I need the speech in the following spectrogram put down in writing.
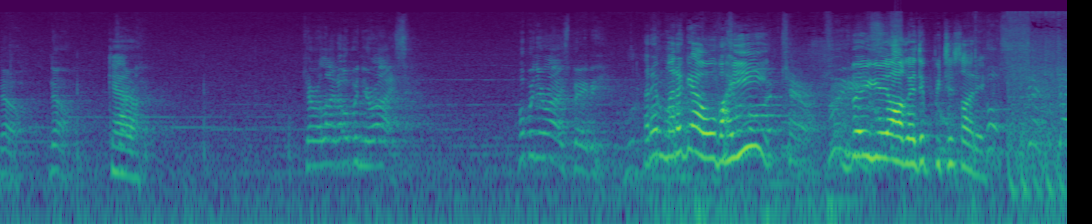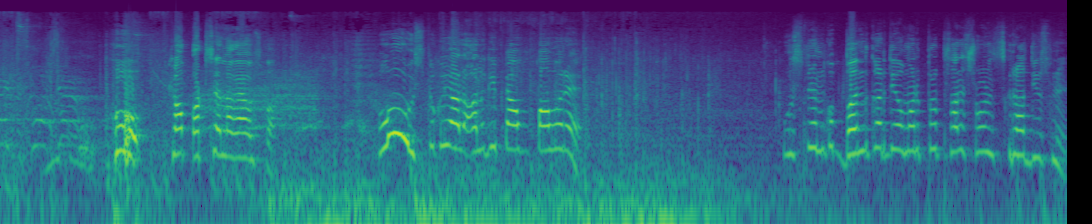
No, no. कैरा Caroline, open your eyes. Open your eyes, baby. अरे मर गया वो भाई. बे ये आ गए थे पीछे सारे Oh! हो क्या पट से लगाया उसका ओ उस पे कोई अलग ही पावर है उसने हमको बंद कर दिया हमारे पर सारे स्टूडेंट्स गिरा दिए उसने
